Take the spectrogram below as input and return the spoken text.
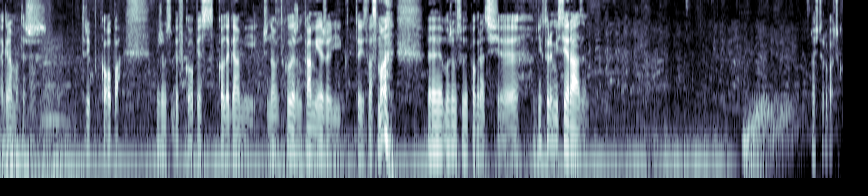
ta gra ma też tryb koopa. Możemy sobie w koopie z kolegami, czy nawet koleżankami, jeżeli ktoś z Was ma, e, możemy sobie pograć e, w niektóre misje razem. Tu, robaczku.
